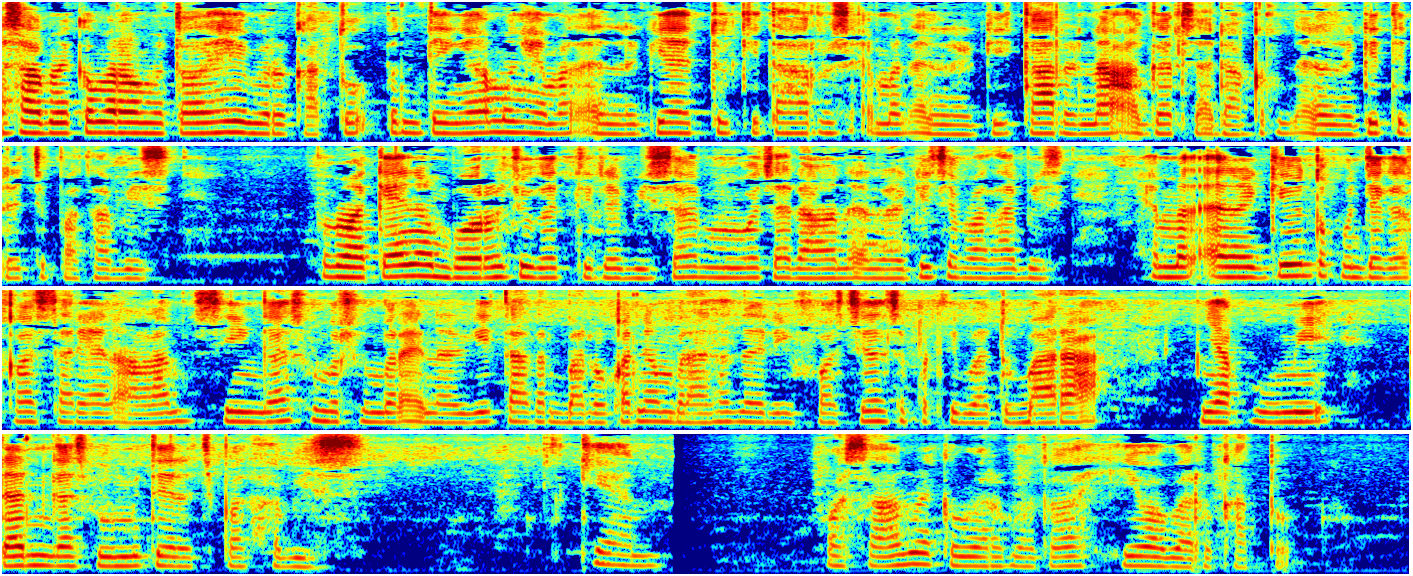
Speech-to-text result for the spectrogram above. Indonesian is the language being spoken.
Assalamualaikum warahmatullahi wabarakatuh. Pentingnya menghemat energi yaitu kita harus hemat energi karena agar cadangan energi tidak cepat habis. Pemakaian yang boros juga tidak bisa membuat cadangan energi cepat habis. Hemat energi untuk menjaga kelestarian alam sehingga sumber-sumber energi tak terbarukan yang berasal dari fosil seperti batu bara, minyak bumi, dan gas bumi tidak cepat habis. Sekian. Wassalamualaikum warahmatullahi wabarakatuh.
